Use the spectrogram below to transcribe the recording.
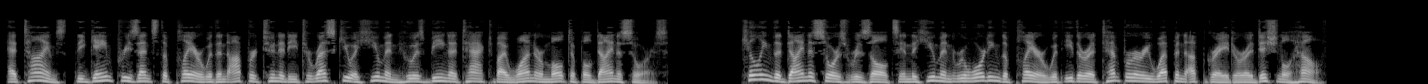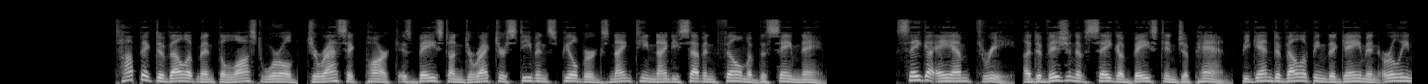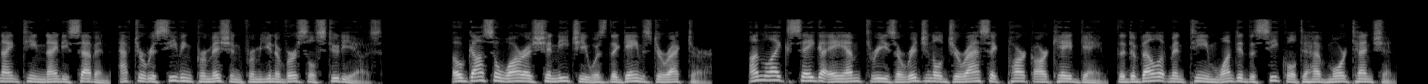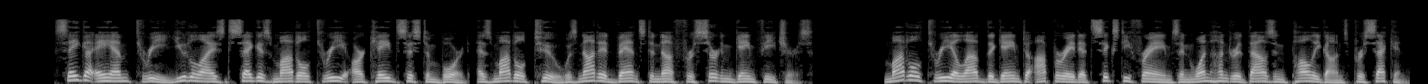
At times, the game presents the player with an opportunity to rescue a human who is being attacked by one or multiple dinosaurs. Killing the dinosaurs results in the human rewarding the player with either a temporary weapon upgrade or additional health. Topic development The Lost World – Jurassic Park is based on director Steven Spielberg's 1997 film of the same name. Sega AM3, a division of Sega based in Japan, began developing the game in early 1997, after receiving permission from Universal Studios. Ogasawara Shinichi was the game's director. Unlike Sega AM3's original Jurassic Park arcade game, the development team wanted the sequel to have more tension. Sega AM3 utilized Sega's Model 3 arcade system board, as Model 2 was not advanced enough for certain game features. Model 3 allowed the game to operate at 60 frames and 100,000 polygons per second.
